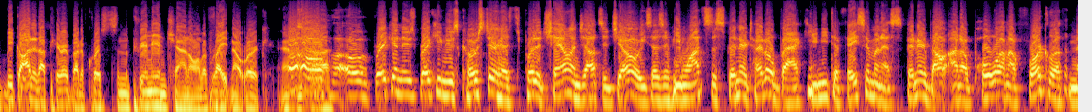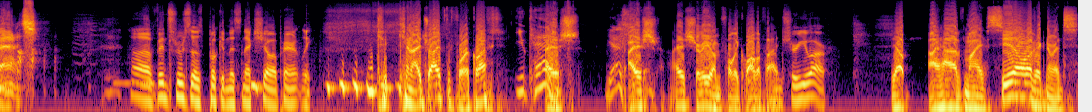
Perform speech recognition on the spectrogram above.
we got it up here, but of course it's in the premium channel, the Fight Network. And, Uh oh, uh, uh oh. Breaking news, breaking news. Coaster has put a challenge out to Joe. He says if he wants the spinner title back, you need to face him in a spinner belt on a pole on a forklift match. Uh, Vince Russo's booking this next show. Apparently, c- can I drive the forklift? you I, can. ass- yes, I, ass- I assure you, I'm fully qualified. I'm sure you are. Yep. I have my seal of ignorance.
